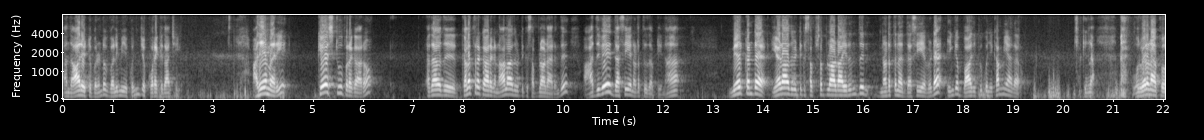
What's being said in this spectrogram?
அந்த ஆறு எட்டு பன்னெண்டு வலிமையை கொஞ்சம் குறைக்க தான் செய்யும். அதே மாதிரி கேஸ் டூ பிரகாரம் அதாவது கலத்திரக்காரக நாலாவது வீட்டுக்கு சப்ளாடாக இருந்து அதுவே தசையை நடத்துது அப்படின்னா மேற்கண்ட ஏழாவது வீட்டுக்கு சப் சப்ளாடாக இருந்து நடத்தின தசையை விட இங்கே பாதிப்பு கொஞ்சம் கம்மியாக தான் இருக்கும். ஓகேங்களா? ஒருவேளை நான் இப்போ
